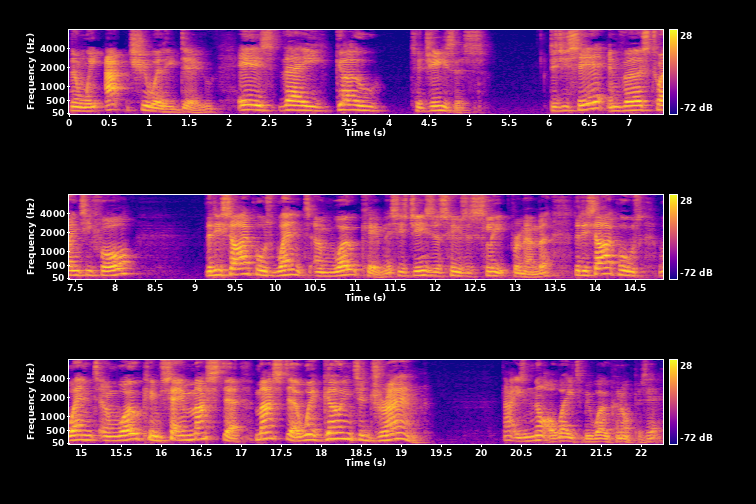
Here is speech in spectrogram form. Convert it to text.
than we actually do, is they go to Jesus. Did you see it in verse 24? The disciples went and woke him. This is Jesus who's asleep, remember? The disciples went and woke him, saying, Master, Master, we're going to drown. That is not a way to be woken up, is it?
